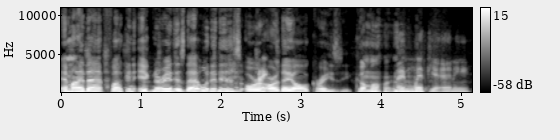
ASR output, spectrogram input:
am I that fucking ignorant? Is that what it is, or I- are they all crazy? Come on. I'm with you, Annie.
